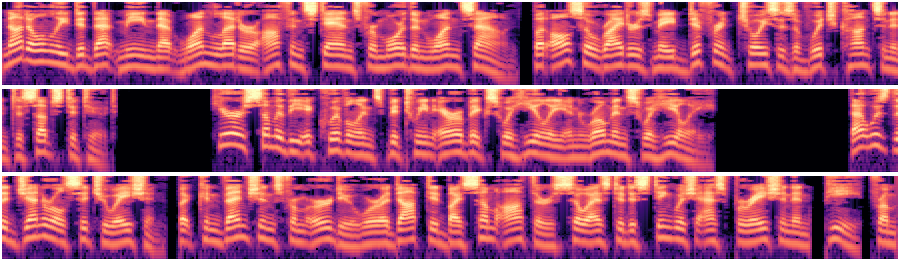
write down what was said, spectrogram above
Not only did that mean that one letter often stands for more than one sound, but also writers made different choices of which consonant to substitute. Here are some of the equivalents between Arabic Swahili and Roman Swahili. That was the general situation, but conventions from Urdu were adopted by some authors so as to distinguish aspiration and, p, from,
